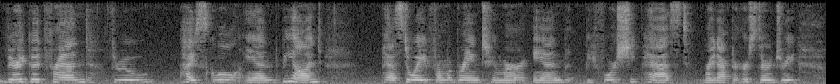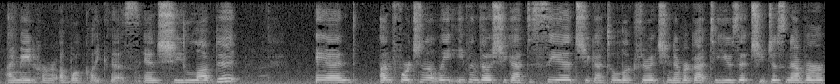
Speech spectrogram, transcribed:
very good friend through high school and beyond. Passed away from a brain tumor, and before she passed, right after her surgery, I made her a book like this, and she loved it. And unfortunately, even though she got to see it, she got to look through it, she never got to use it. She just never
